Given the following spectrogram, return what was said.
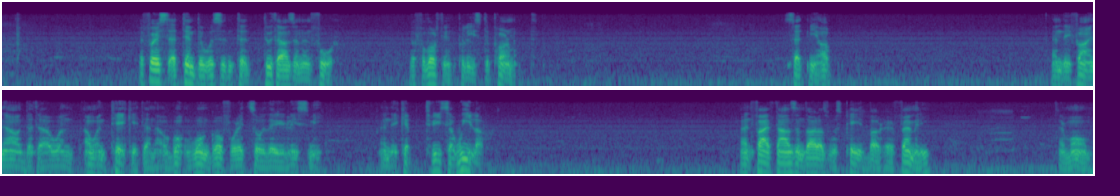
The first attempt was in 2004, the Fullerton Police Department set me up. And they find out that I won't, I won't take it and I won't go for it, so they release me. And they kept Teresa Wheeler and five thousand dollars was paid by her family, her mom,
